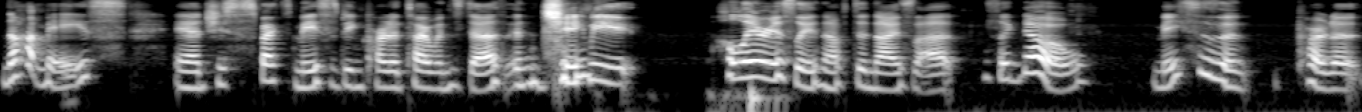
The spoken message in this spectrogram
not Mace. And she suspects Mace is being part of Tywin's death, and Jaime, hilariously enough, denies that. He's like, no, Mace isn't part of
